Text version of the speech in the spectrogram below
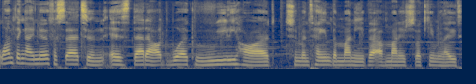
One thing I know for certain is that I'd work really hard to maintain the money that I've managed to accumulate.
